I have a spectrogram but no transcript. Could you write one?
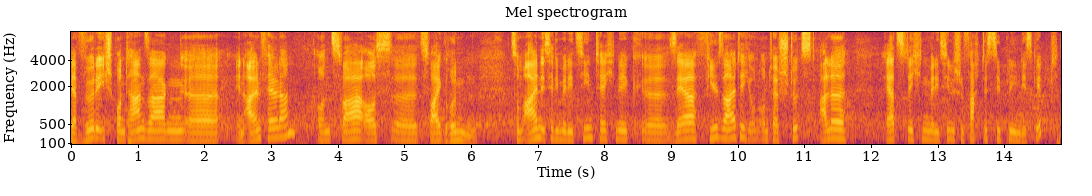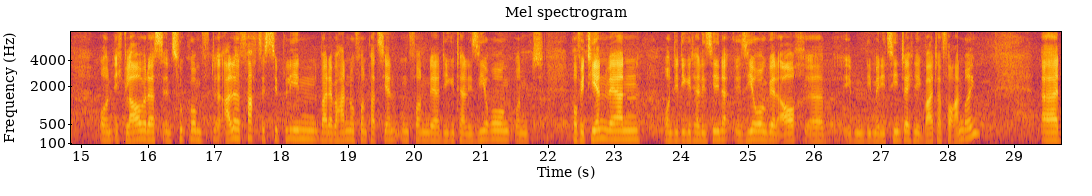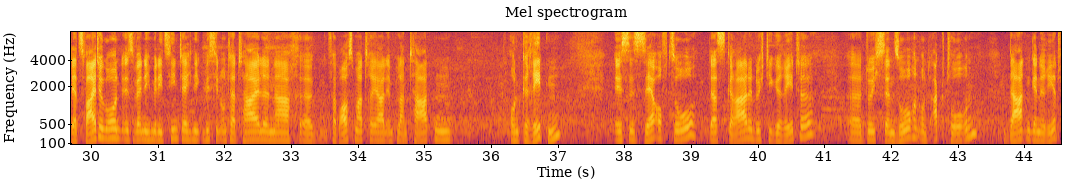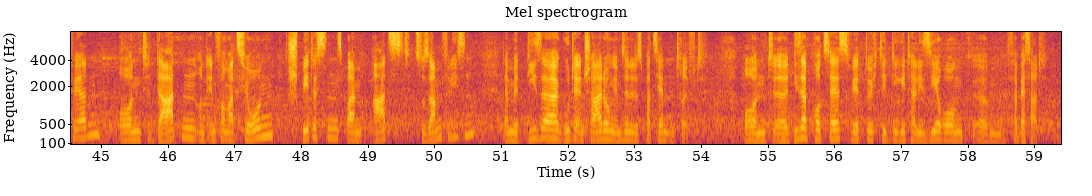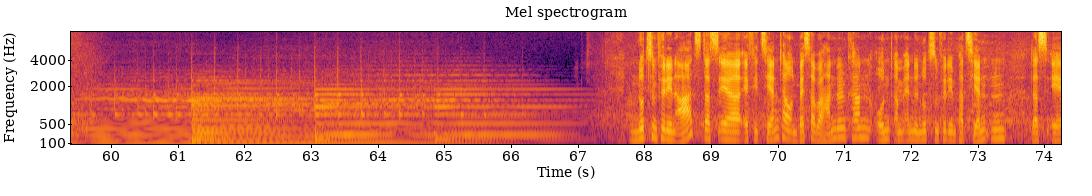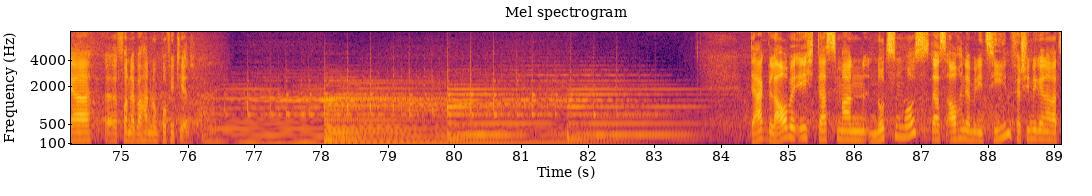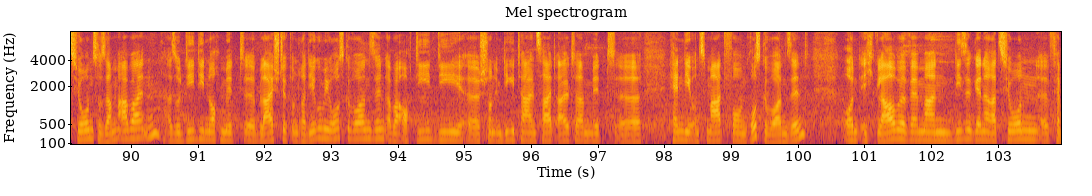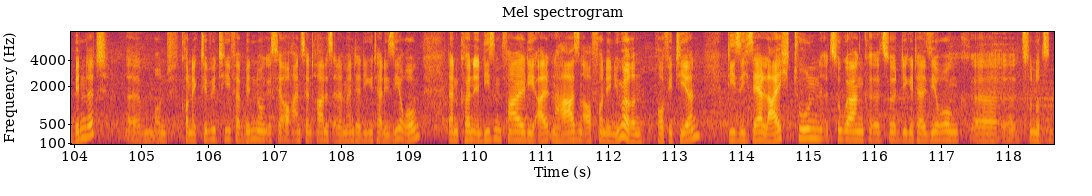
Da würde ich spontan sagen, äh, in allen Feldern und zwar aus äh, zwei Gründen. Zum einen ist ja die Medizintechnik äh, sehr vielseitig und unterstützt alle ärztlichen, medizinischen Fachdisziplinen, die es gibt. Und ich glaube, dass in Zukunft alle Fachdisziplinen bei der Behandlung von Patienten von der Digitalisierung und profitieren werden. Und die Digitalisierung wird auch eben die Medizintechnik weiter voranbringen. Äh, der zweite Grund ist, wenn ich Medizintechnik ein bisschen unterteile nach äh, Verbrauchsmaterial, Implantaten und Geräten, ist es sehr oft so, dass gerade durch die Geräte, äh, durch Sensoren und Aktoren Daten generiert werden und Daten und Informationen spätestens beim Arzt zusammenfließen, damit dieser gute Entscheidungen im Sinne des Patienten trifft. Und äh, dieser Prozess wird durch die Digitalisierung ähm, verbessert. Nutzen für den Arzt, dass er effizienter und besser behandeln kann und am Ende Nutzen für den Patienten, dass er äh, von der Behandlung profitiert. Da glaube ich, dass man nutzen muss, dass auch in der Medizin verschiedene Generationen zusammenarbeiten. Also die, die noch mit äh, Bleistift und Radiergummi groß geworden sind, aber auch die, die äh, schon im digitalen Zeitalter mit äh, Handy und Smartphone groß geworden sind. Und ich glaube, wenn man diese Generationen verbindet, und Connectivity, Verbindung ist ja auch ein zentrales Element der Digitalisierung, dann können in diesem Fall die alten Hasen auch von den Jüngeren profitieren, die sich sehr leicht tun, Zugang äh, zur Digitalisierung äh, zu nutzen.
